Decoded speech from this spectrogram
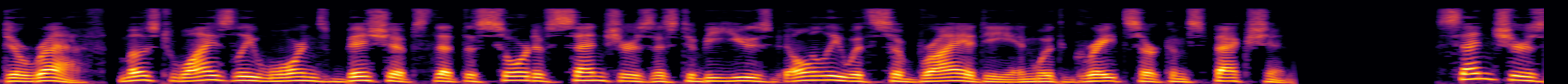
de Ref. most wisely warns bishops that the sword of censures is to be used only with sobriety and with great circumspection. Censures,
